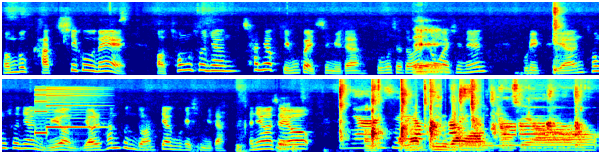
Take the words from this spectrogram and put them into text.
전북 각 시군에 어, 청소년 참여 기구가 있습니다. 그곳에서 네. 활동하시는 우리 귀한 청소년 위원 11분도 함께하고 계십니다. 안녕하세요. 안녕하세요. 반갑습니다. 안녕하세요.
